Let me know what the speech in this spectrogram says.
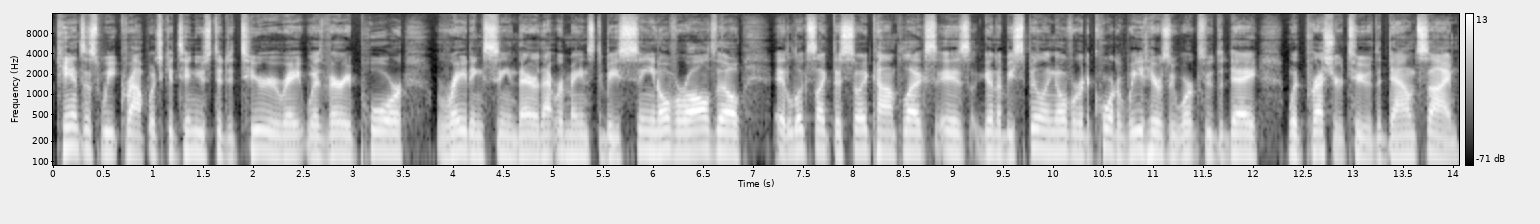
Kansas wheat crop, which continues to deteriorate with very poor ratings seen there. That remains to be seen. Overall, though, it looks like the soy complex is going to be spilling over to quarter wheat here as we work through the day with pressure to the downside.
